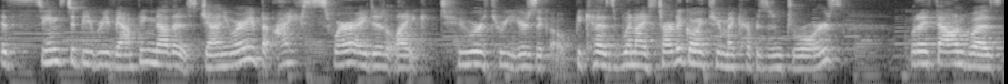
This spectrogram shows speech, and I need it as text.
It seems to be revamping now that it's January, but I swear I did it like two or three years ago because when I started going through my cupboards and drawers, what I found was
